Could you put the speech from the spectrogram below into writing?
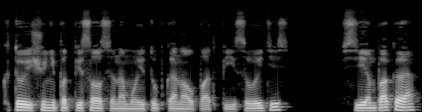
Кто еще не подписался на мой YouTube канал, подписывайтесь. Всем пока!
